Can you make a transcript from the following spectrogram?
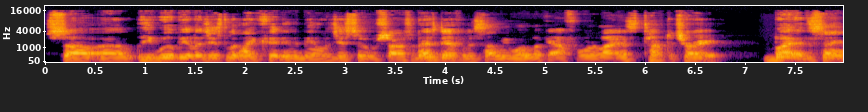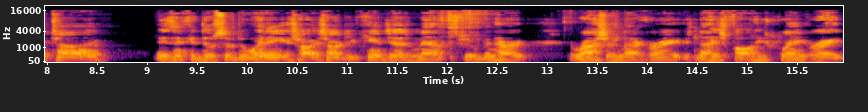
So um, he will be a legit. Look like he could end up being a legit superstar. So that's definitely something you want to look out for. Like, it's tough to trade, but at the same time, isn't conducive to winning. It's hard. It's hard. To, you can't judge him now because people have been hurt. The roster's not great. It's not his fault. He's playing great.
